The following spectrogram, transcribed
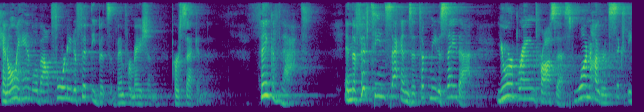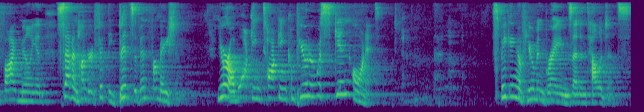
can only handle about 40 to 50 bits of information per second. Think of that. In the 15 seconds it took me to say that, your brain processed 165,750 bits of information you're a walking, talking computer with skin on it. Speaking of human brains and intelligence,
